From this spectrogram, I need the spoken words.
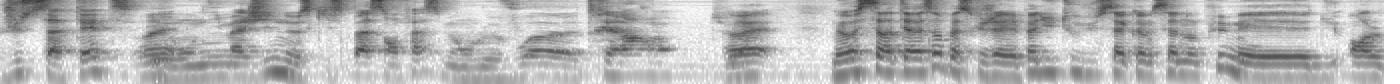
juste sa tête Ouais. et on imagine ce qui se passe en face, mais on le voit euh, très rarement. Tu vois. Ouais. Mais ouais, c'est intéressant parce que j'avais pas du tout vu ça comme ça non plus, mais du- en-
